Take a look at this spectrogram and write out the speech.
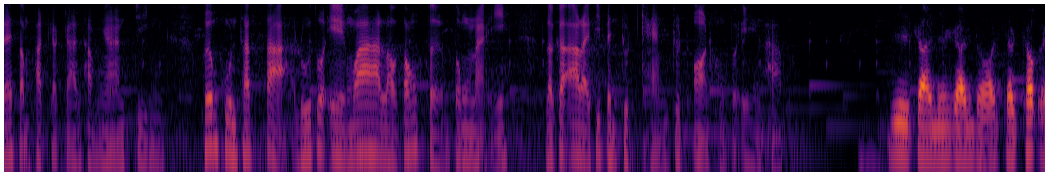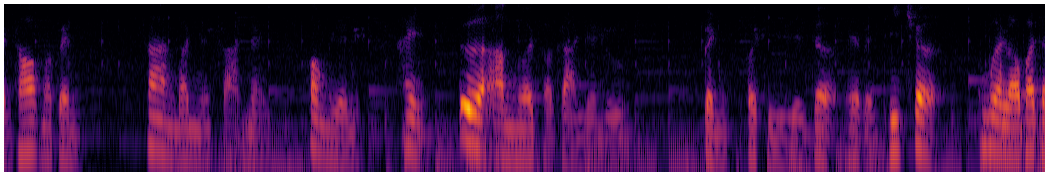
ได้สัมผัสกับการทำงานจริง เพิ่มคุณทักษะรู้ตัวเองว่าเราต้องเสริมตรงไหน แล้วก็อะไรที่เป็นจุดแข็งจุดอ่อนของตัวเองครับ มีการเรียนการสอนจากช็อกแอนท็อกมาเป็นสร้างบรรยากาศในห้องเรียนให้เอื้ออำนวยต่อการเรียนรู้ เป็น facilitator ไม่ใช่เป็น teacher เมื่อเราพัฒ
